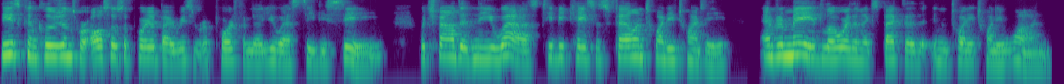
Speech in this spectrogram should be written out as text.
These conclusions were also supported by a recent report from the US CDC, which found that in the US, TB cases fell in 2020 and remained lower than expected in 2021.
